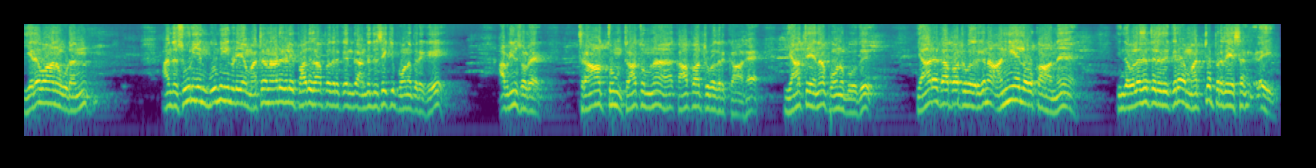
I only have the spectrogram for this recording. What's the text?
இரவானவுடன் அந்த சூரியன் பூமியினுடைய மற்ற நாடுகளை பாதுகாப்பதற்கு என்று அந்த திசைக்கு போன பிறகு அப்படின்னு சொல்றார். திராத்தும் திராத்தும்னா காப்பாற்றுவதற்காக. யாத்தேனா போன போது யாரை காப்பாற்றுவதற்குன்னா அந்நிய லோகான்னு இந்த உலகத்தில் இருக்கிற மற்ற பிரதேசங்களை.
